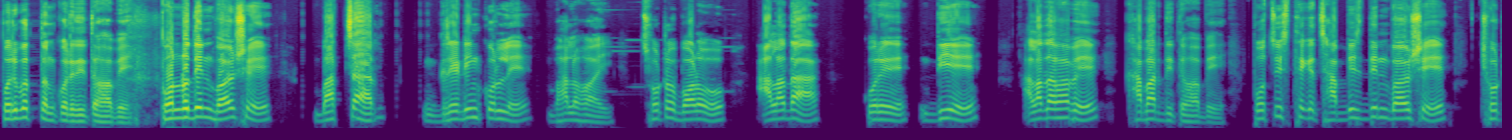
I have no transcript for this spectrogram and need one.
পরিবর্তন করে দিতে হবে। পনেরো দিন বয়সে বাচ্চার গ্রেডিং করলে ভালো হয়। ছোট, বড়, আলাদা করে দিয়ে আলাদাভাবে খাবার দিতে হবে। পঁচিশ থেকে ২৬ দিন বয়সে ছোট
